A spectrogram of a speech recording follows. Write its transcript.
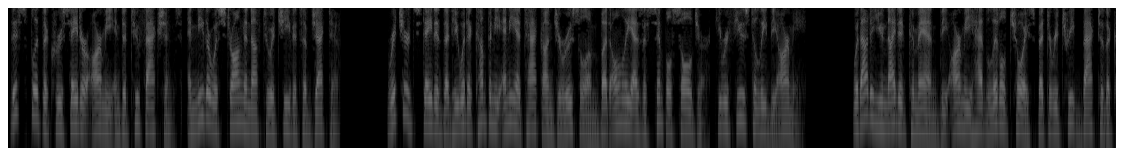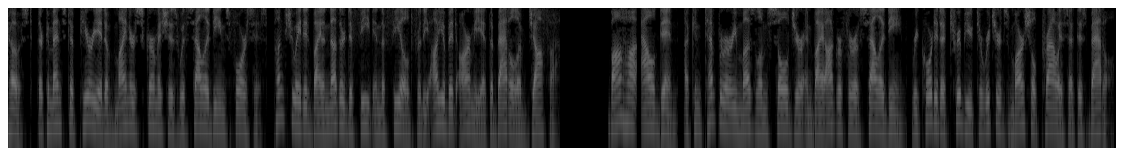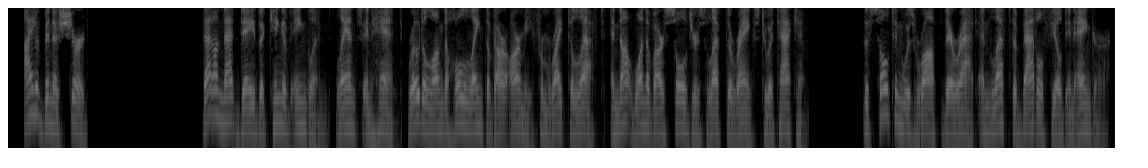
This split the Crusader army into two factions, and neither was strong enough to achieve its objective. Richard stated that he would accompany any attack on Jerusalem but only as a simple soldier, he refused to lead the army. Without a united command the army had little choice but to retreat back to the coast. There commenced a period of minor skirmishes with Saladin's forces, punctuated by another defeat in the field for the Ayyubid army at the Battle of Jaffa. Baha al-Din, a contemporary Muslim soldier and biographer of Saladin, recorded a tribute to Richard's martial prowess at this battle. I have been assured, that on that day the King of England, lance in hand, rode along the whole length of our army from right to left, and not one of our soldiers left the ranks to attack him. The Sultan was wroth thereat and left the battlefield in anger.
